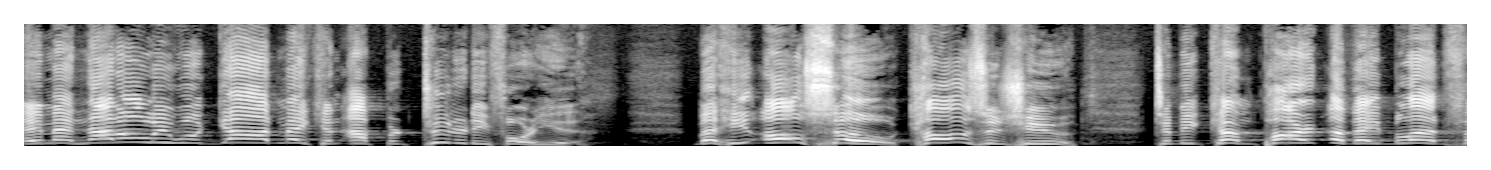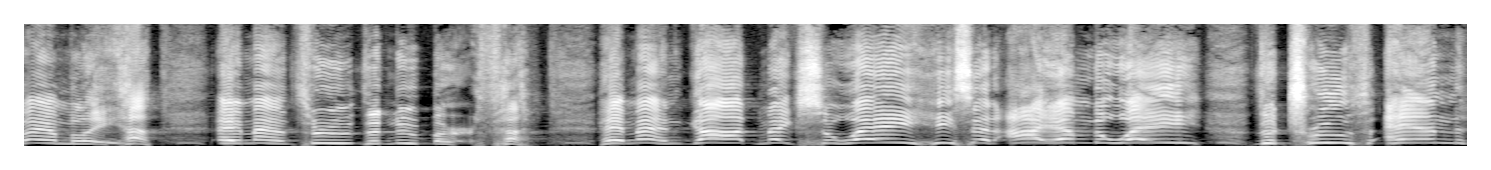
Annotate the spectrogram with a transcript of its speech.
amen, not only will God make an opportunity for you, but he also causes you to become part of a blood family. Amen. Through the new birth. Amen. God makes a way. He said, I am the way, the truth, and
